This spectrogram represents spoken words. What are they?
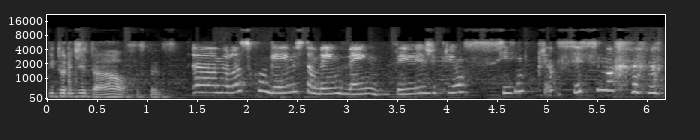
Pintura digital, essas coisas. Uh, meu lance com games também vem desde criancinha, criancíssima.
